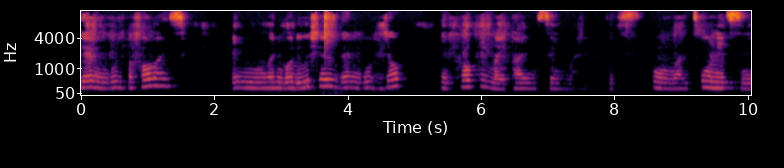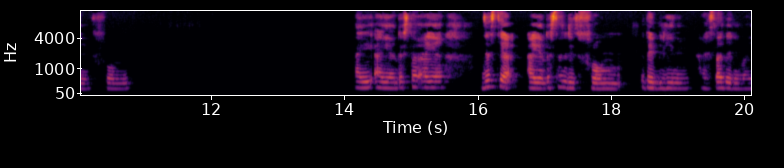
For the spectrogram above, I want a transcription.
getting good performance, and when God wishes, getting good job, and helping my parents and my relatives who want who needs need from me. I I understand. I uh, just uh, I understand it from the beginning. I started in my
